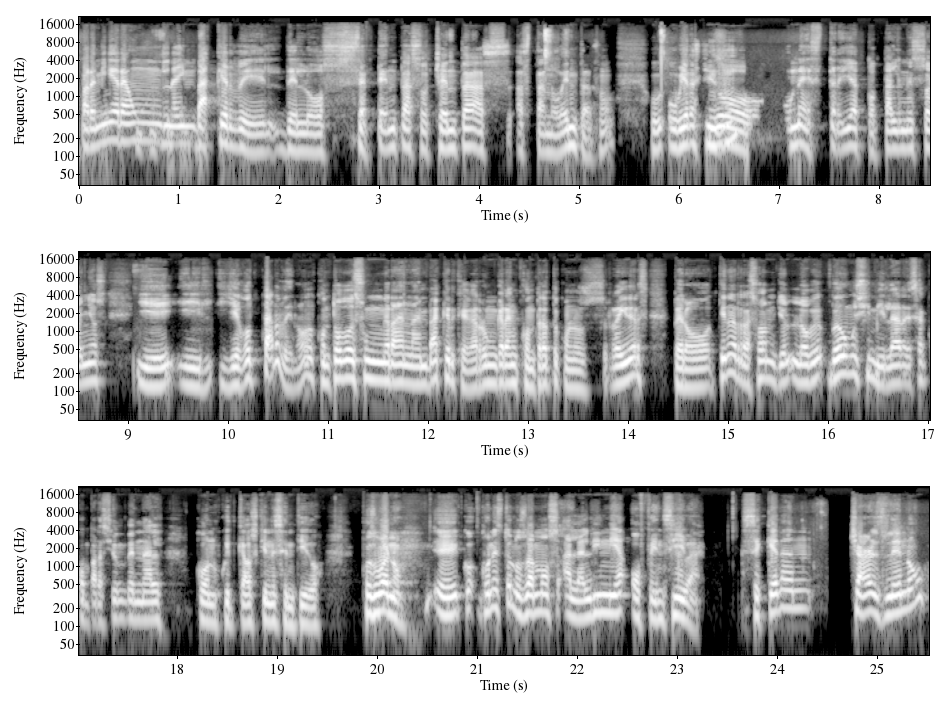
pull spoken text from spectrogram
para mí era un linebacker de, los 70s, 80s hasta 90s, ¿no? Hubiera sido una estrella total en esos años y, llegó tarde, ¿no? Con todo es un gran linebacker que agarró un gran contrato con los Raiders, pero tiene razón, yo lo veo, muy similar esa comparación de Nal con Kwiatkowski en ese sentido. Pues bueno, eh, con, esto nos vamos a la línea ofensiva. Se quedan Charles Leno,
